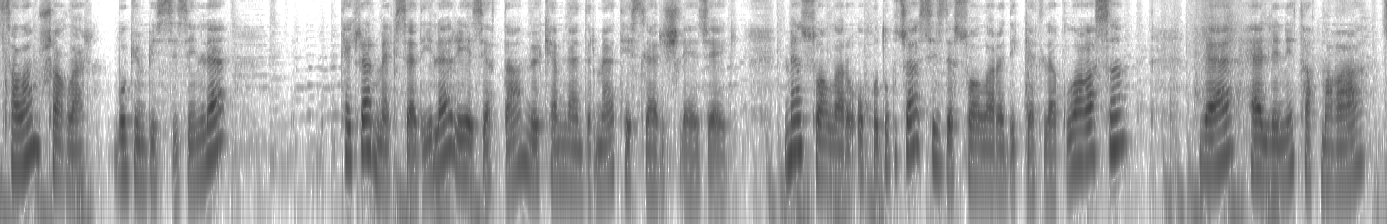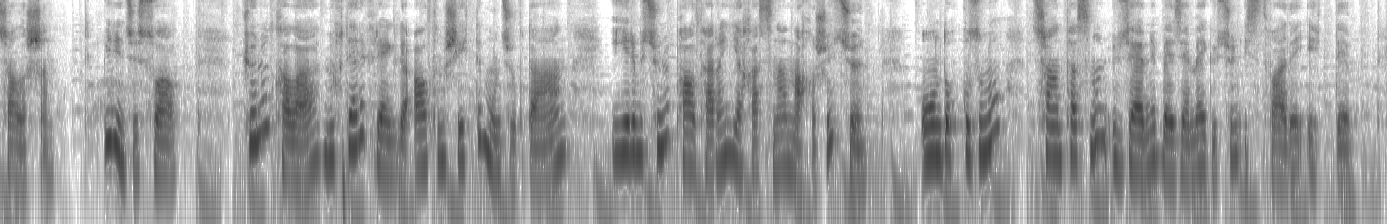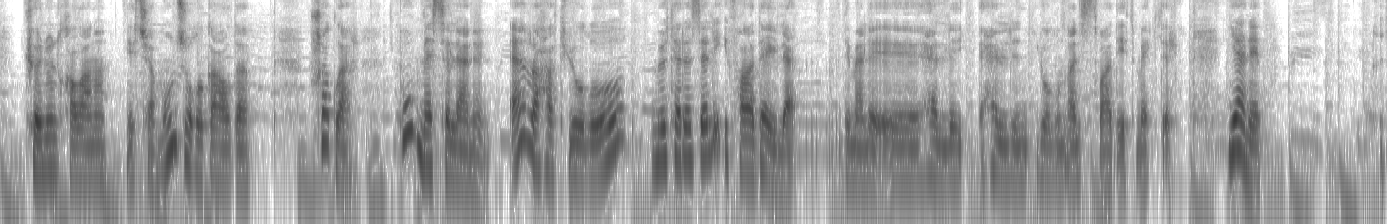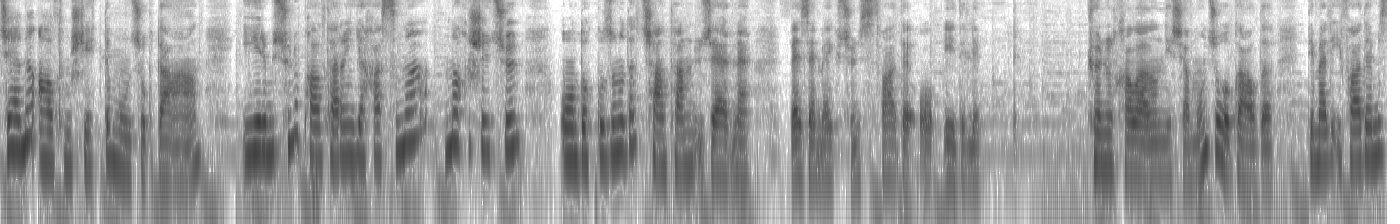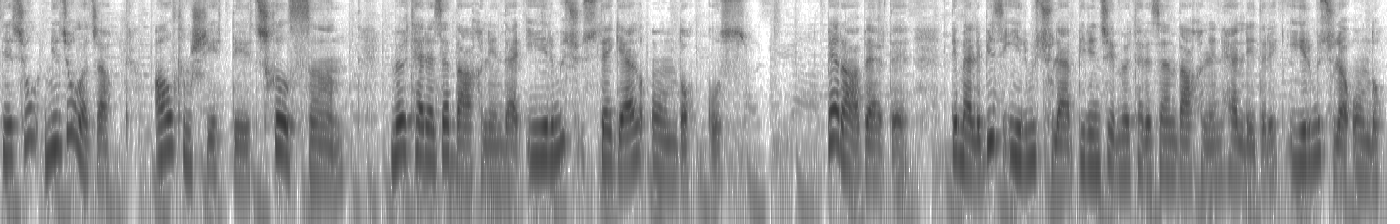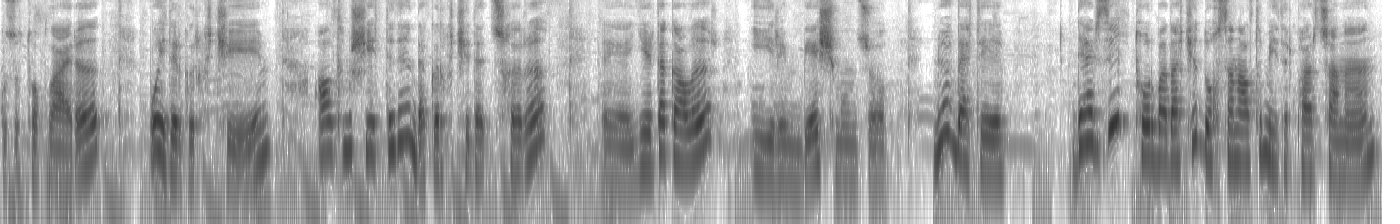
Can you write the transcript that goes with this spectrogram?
Salam uşaqlar. Bu biz sizinlə təkrar məqsədi ilə riyaziyyatdan möhkəmləndirmə testləri işləyəcəyik. Mən sualları oxuduqca siz də suallara diqqətlə qulaq asın və həllini tapmağa çalışın. Birinci sual. Könül xala müxtəlif rəngli 67 muncuqdan 23-ünü paltarın yaxasına naxışı üçün 19-unu çantasının üzərini bəzəmək üçün istifadə etdi. Könül xalanın neçə muncuğu qaldı? Uşaqlar, bu məsələnin ən rahat yolu mötərəzəli ifadə ilə deməli e, həlli həllin yolundan istifadə etməkdir. Yəni Cəmi 67 muncuqdan 23-ünü paltarın yaxasına naxışı üçün, 19-unu da çantanın üzərinə bəzəmək üçün istifadə edilib. Könül xalanın neçə muncuğu qaldı? Deməli ifadəmiz necə ol- necə olacaq? 67 çıxılsın. Mötərəzə daxilində 23 üstəgəl 19 bərabərdir. Deməli biz 23 ilə birinci mötərəzənin daxilini həll edirik. 23 ilə 19-u toplayırıq. Bu edir 42. 67-dən də 42-də çıxırıq. E, yerdə qalır 25 muncuq. Növbəti dərzi torbadakı 96 metr parçanın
